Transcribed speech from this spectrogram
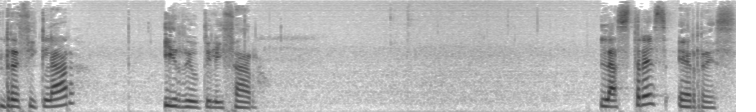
reciclar y reutilizar. Las tres Rs.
